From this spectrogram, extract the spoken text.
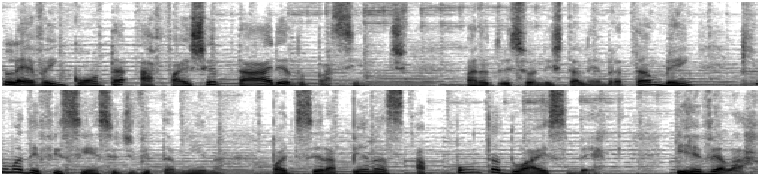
leva em conta a faixa etária do paciente. A nutricionista lembra também que uma deficiência de vitamina pode ser apenas a ponta do iceberg e revelar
